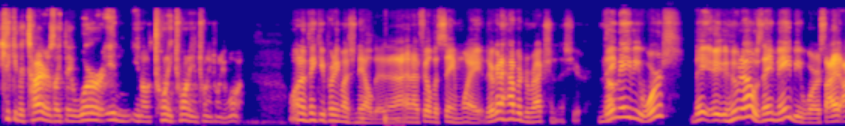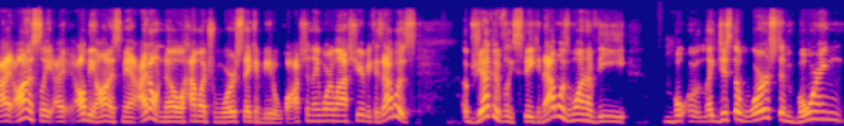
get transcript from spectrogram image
kicking the tires like they were in you know 2020 and 2021. Well, I think you pretty much nailed it, and I, and I feel the same way. They're going to have a direction this year. They yep. may be worse. They who knows? They may be worse. I, I honestly, I, I'll be honest, man. I don't know how much worse they can be to watch than they were last year because that was, objectively speaking, that was one of the like just the worst and boring,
